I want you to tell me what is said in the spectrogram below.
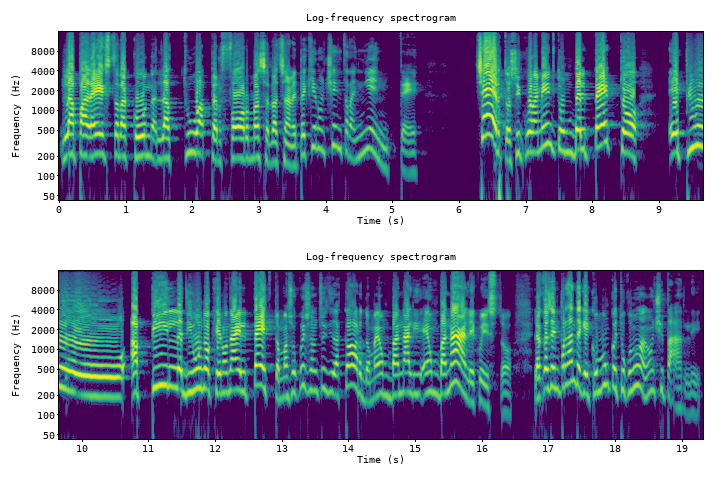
la palestra con la tua performance relazionale, perché non c'entra niente. Certo, sicuramente un bel petto è più appeal di uno che non ha il petto, ma su questo non tutti d'accordo, ma è un, banali, è un banale questo. La cosa importante è che comunque tu con una non ci parli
